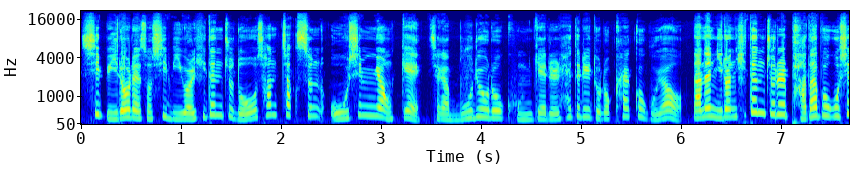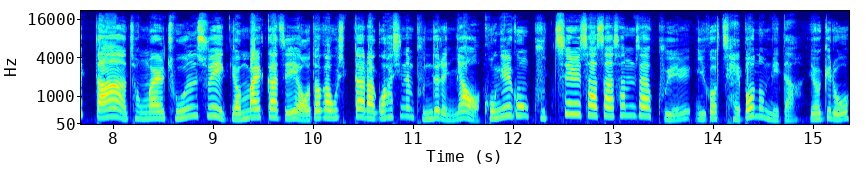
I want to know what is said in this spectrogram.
11월에서 12월 히든주도 선착순 50명께 제가 무료로 공개를 해드리도록 할 거고요. 나는 이런 히든주를 받아보고 싶다. 정말 좋은 수익 연말까지 얻어가고 싶다라고 하시는 분들은요. 010-9744-3491 이거 제 번호입니다. 여기로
